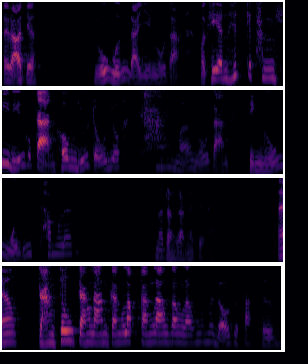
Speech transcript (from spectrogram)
Thấy rõ chưa ngũ quẩn đại diện ngũ tạng. Mà khi anh hít cái thanh khí điển của càng khôn vũ trụ vô, khai mở ngũ tạng, thì ngũ quẩn thông lên nó rần rần ở chỗ này. Thấy không? Càng tu, càng làm, càng lọc, càng làm càng lọc, nó mới đổi cái pháp tướng.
